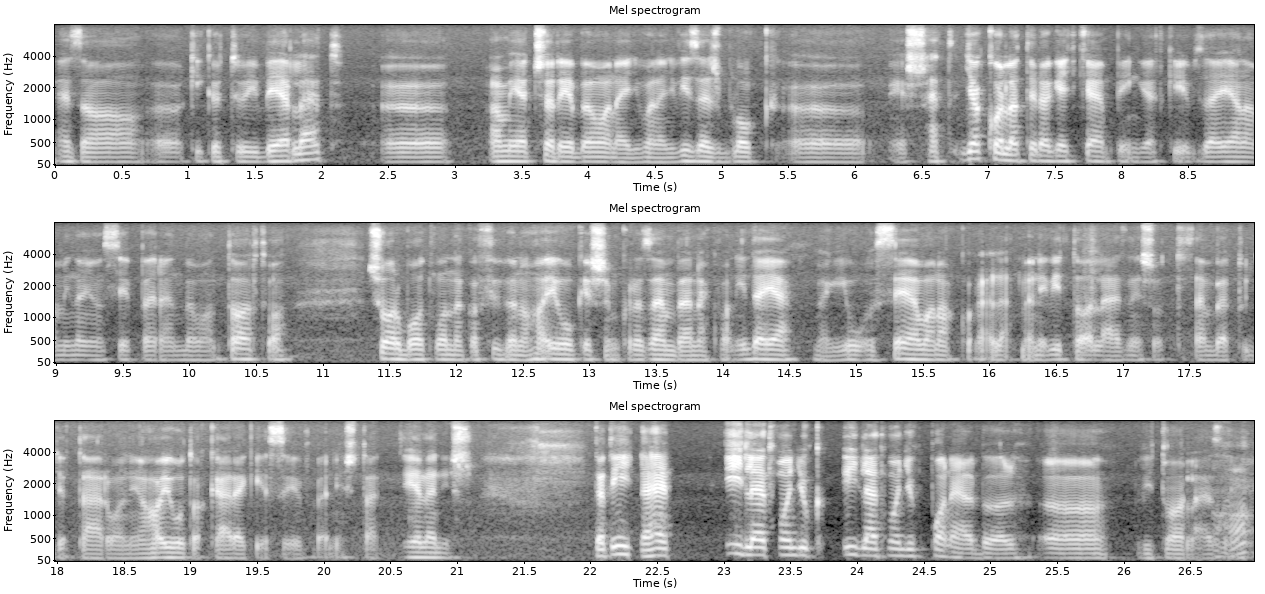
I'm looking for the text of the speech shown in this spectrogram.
ez a kikötői bérlet, amiért cserébe van egy, van egy vizes blokk, és hát gyakorlatilag egy kempinget képzelj el, ami nagyon szépen rendben van tartva. Sorba ott vannak a füvön a hajók, és amikor az embernek van ideje, meg jó szél van, akkor el lehet menni vitorlázni, és ott az ember tudja tárolni a hajót, akár egész évben is, tehát télen is. Tehát így lehet így lehet mondjuk, így lehet mondjuk panelből uh, vitorlázni. Aha.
